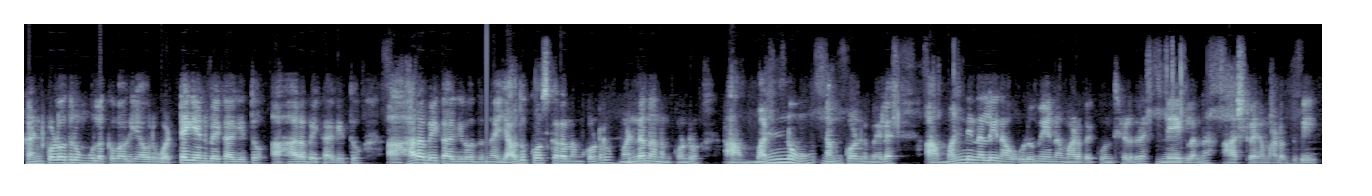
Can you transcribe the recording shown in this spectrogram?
ಕಂಡ್ಕೊಳ್ಳೋದ್ರ ಮೂಲಕವಾಗಿ ಅವ್ರ ಹೊಟ್ಟೆಗೆ ಏನ್ ಬೇಕಾಗಿತ್ತು? ಆಹಾರ ಬೇಕಾಗಿತ್ತು. ಆಹಾರ ಬೇಕಾಗಿರೋದನ್ನ ಯಾವುದಕ್ಕೋಸ್ಕರ ನಂಬ್ಕೊಂಡ್ರು? ಮಣ್ಣನ್ನ ನಂಬ್ಕೊಂಡ್ರು. ಆ ಮಣ್ಣು ನಂಬ್ಕೊಂಡ ಮೇಲೆ ಆ ಮಣ್ಣಿನಲ್ಲಿ ನಾವು ಉಳುಮೆಯನ್ನ ಮಾಡ್ಬೇಕು ಅಂತ ಹೇಳಿದ್ರೆ ನೇಗ್ಲನ್ನ ಆಶ್ರಯ ಮಾಡಿದ್ವಿ.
